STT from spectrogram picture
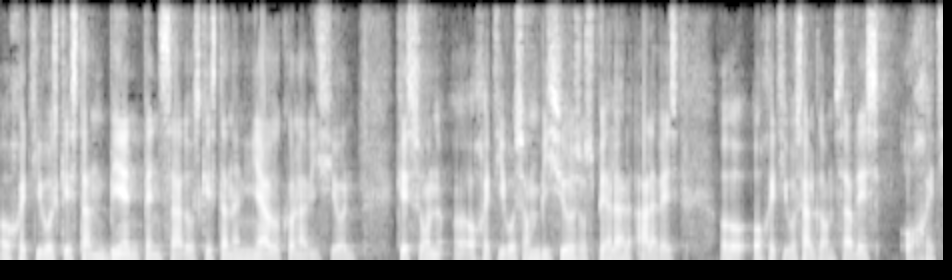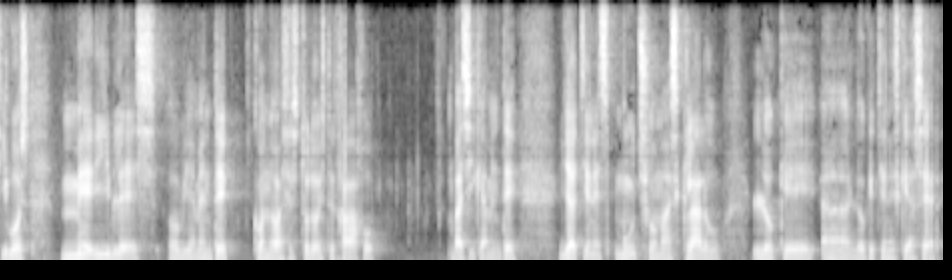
objetivos que están bien pensados, que están alineados con la visión, que son objetivos ambiciosos, pero a la vez objetivos alcanzables, objetivos medibles, obviamente. Cuando haces todo este trabajo, básicamente ya tienes mucho más claro lo que, ah, lo que tienes que hacer.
